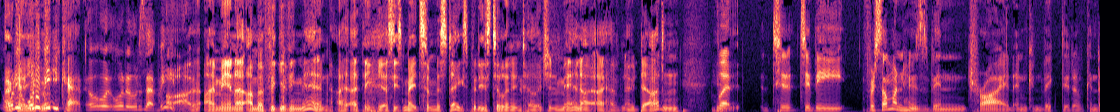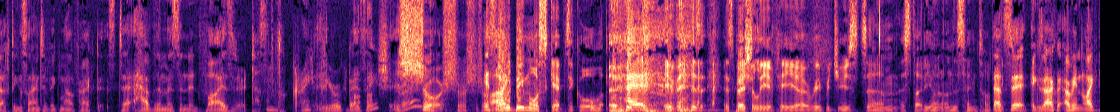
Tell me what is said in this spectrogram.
What, do you, Okay, what do you you- mean you can't? What, what, what does that mean? uh, I mean, I, I'm a forgiving man. I, I think yes, he's made some mistakes, but he's still an intelligent man. I, I have no doubt. And he- but to to be for someone who's been tried and convicted of conducting scientific malpractice to have them as an advisor doesn't look great for your organization. right? Sure, sure, sure. It's I like- would be more skeptical, if, especially if he uh, reproduced um, a study on, on the same topic. That's it, exactly. I mean, like,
